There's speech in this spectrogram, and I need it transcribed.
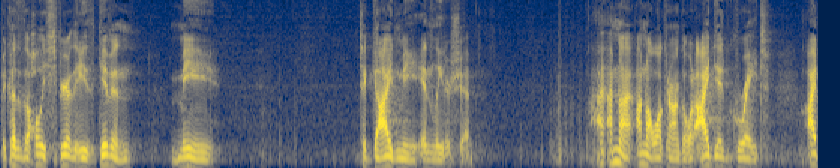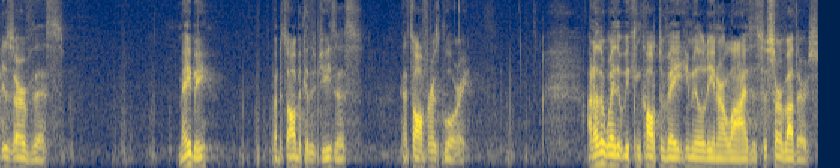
because of the Holy Spirit that He's given me to guide me in leadership. I, am not, I'm not walking around going, I did great. I deserve this. Maybe, but it's all because of Jesus, and it's all for his glory. Another way that we can cultivate humility in our lives is to serve others.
